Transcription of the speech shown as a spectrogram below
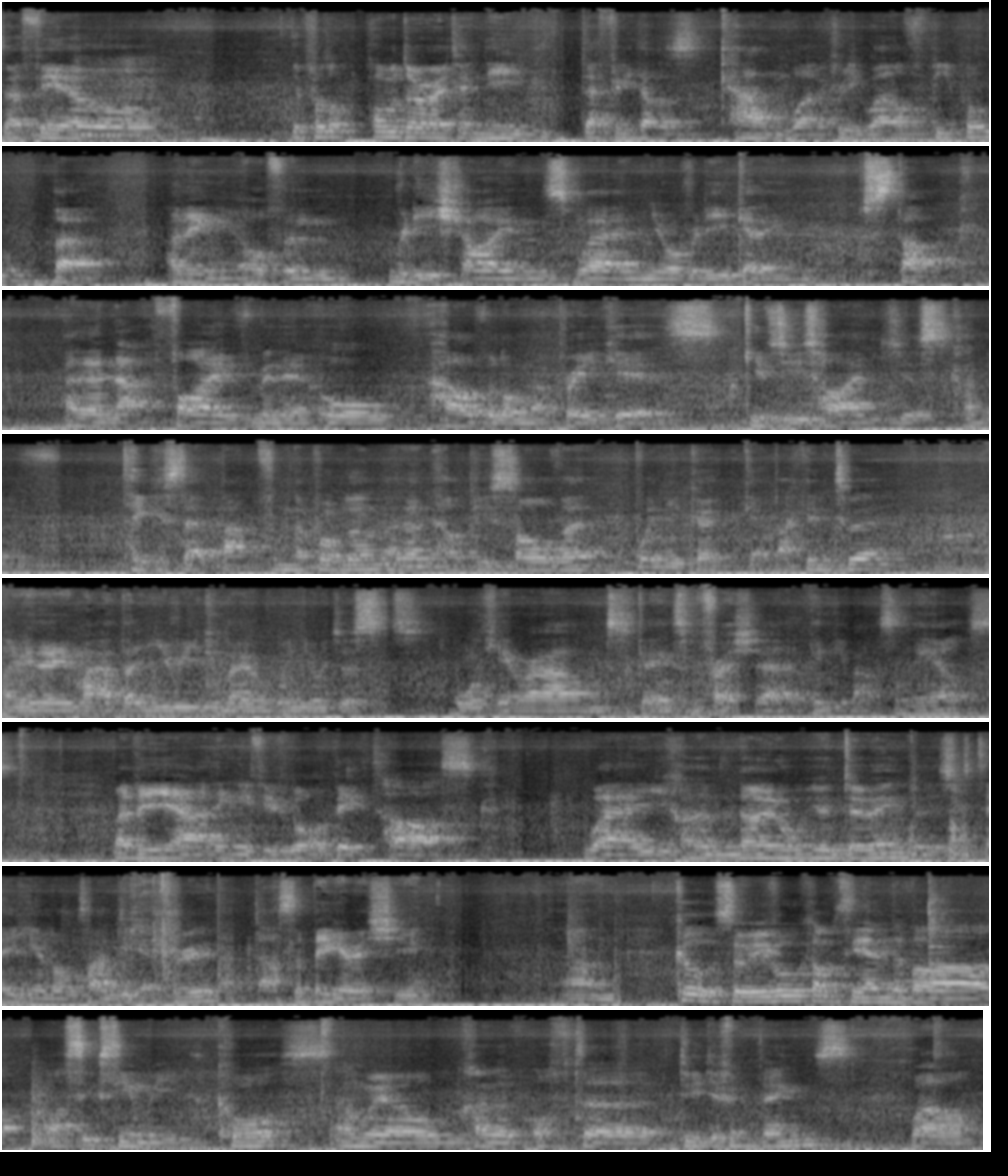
So I feel mm. the Pomodoro technique definitely does can work really well for people, but I think it often really shines when you're really getting stuck. And then that five minute or however long that break is gives you time to just kind of take a step back from the problem and then help you solve it when you go, get back into it. I mean, you might have that eureka moment when you're just walking around, getting some fresh air, thinking about something else. But yeah, I think if you've got a big task where you kind of know what you're doing, but it's just taking a long time to get through, that's the bigger issue. Um, cool, so we've all come to the end of our, our 16 week course and we're all kind of off to do different things. Well,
